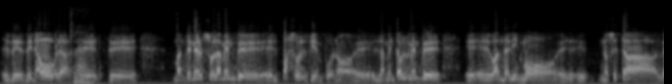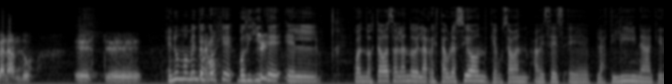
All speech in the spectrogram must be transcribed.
de, la obra. Este, mantener solamente el paso del tiempo, ¿no? Eh, lamentablemente el vandalismo nos está ganando. Este, en un momento, Jorge, vos dijiste el cuando estabas hablando de la restauración, que usaban a veces eh, plastilina, que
